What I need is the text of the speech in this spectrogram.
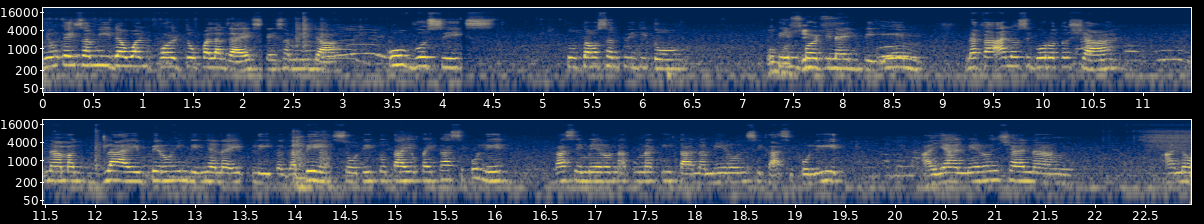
Yung kay Samida 142 pala guys, kay Samida, August 6, 2022, August 10.49 p.m. Nakaano siguro to siya na mag-live pero hindi niya na-play kagabi. So, dito tayo kay Kasi Kulit kasi meron akong nakita na meron si Kasi Kulit. Ayan, meron siya ng ano,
